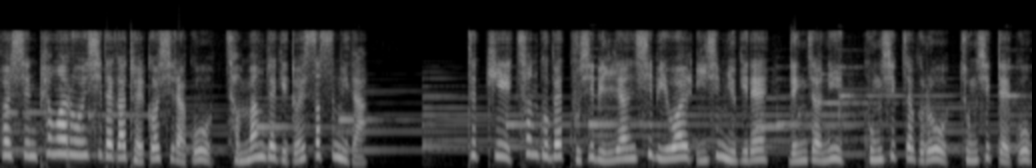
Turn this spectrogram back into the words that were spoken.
훨씬 평화로운 시대가 될 것이라고 전망되기도 했었습니다. 특히 1991년 12월 26일에 냉전이 공식적으로 종식되고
